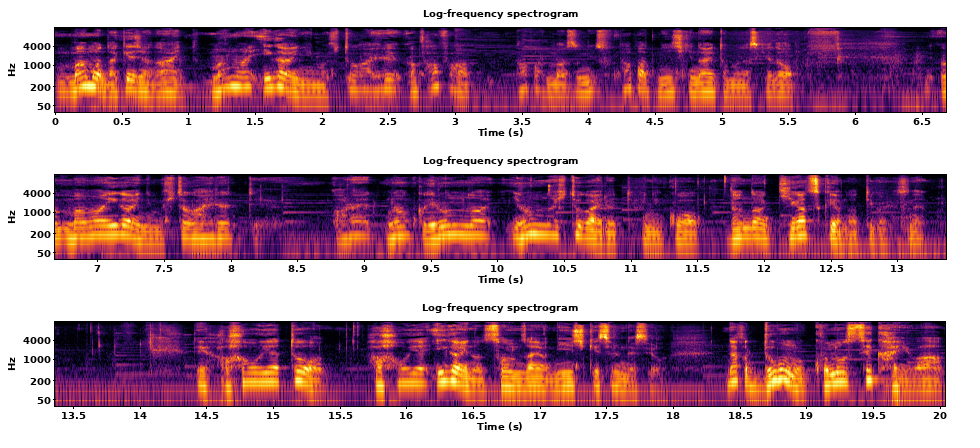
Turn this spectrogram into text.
ママだけじゃない。ママ以外にも人がいる。あパパパパまずパパって認識ないと思うんですけどママ以外にも人がいるっていう。あれなんかいろんないろんな人がいるっていうふうにこうだんだん気が付くようになってくるんですね。で母親と母親以外の存在を認識するんですよ。なんかどうもこの世界は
